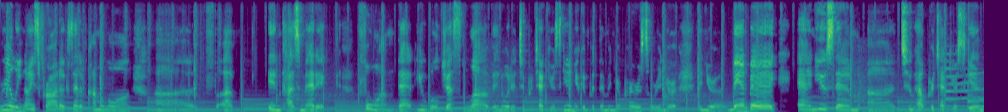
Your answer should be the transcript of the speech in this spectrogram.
really nice products that have come along uh, uh, in cosmetic form that you will just love. In order to protect your skin you can put them in your purse or in your in your man bag and use them uh, to help protect your skin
